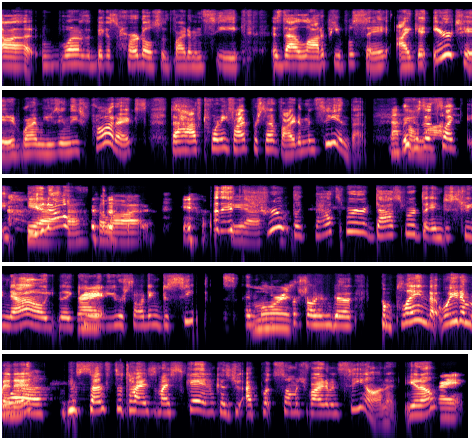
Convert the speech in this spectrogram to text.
uh, one of the biggest hurdles with vitamin C is that a lot of people say I get irritated when I'm using these products that have 25% vitamin C in them that's because it's like you yeah, know a lot. yeah. But it's yeah. true. Like that's where that's where the industry now like right. you're, you're, starting to see this and more you're starting to complain that wait a minute well, you sensitize my skin because you I put so much vitamin C on it. You know right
